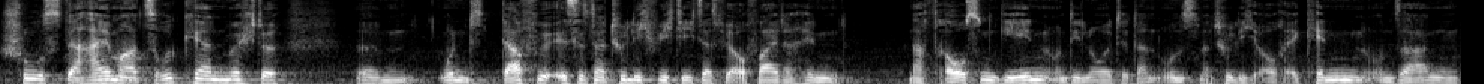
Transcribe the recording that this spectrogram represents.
Schoß der Heimat zurückkehren möchte. Ähm, und dafür ist es natürlich wichtig, dass wir auch weiterhin nach draußen gehen und die Leute dann uns natürlich auch erkennen und sagen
